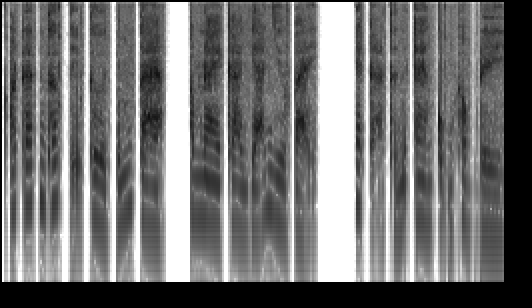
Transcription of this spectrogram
có trách thất tiểu thư chúng ta hôm nay cao giá như vậy, ngay cả thỉnh an cũng không đi.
